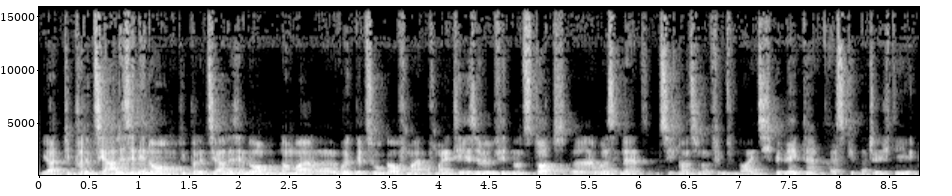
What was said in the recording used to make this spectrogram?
ja, die Potenziale sind enorm. Die Potenziale sind enorm. Nochmal äh, Rückbezug auf, mein, auf meine These. Wir befinden uns dort, äh, wo das Internet sich 1995 bewegte. Es gibt natürlich die,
